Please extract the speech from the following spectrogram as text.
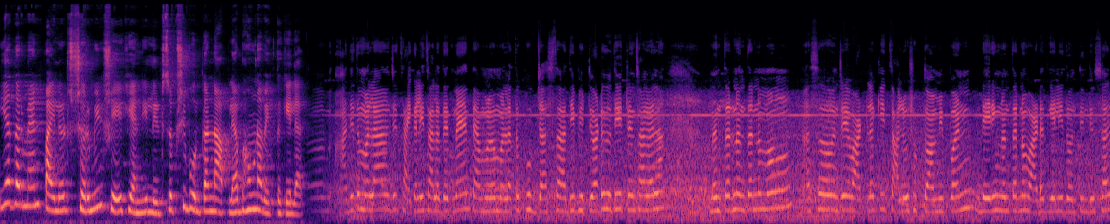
या दरम्यान पायलट शर्मिन शेख यांनी लेट्सअपशी बोलताना आपल्या भावना व्यक्त केल्यात. आधी तर मला म्हणजे सायकली चालवता येत नाही त्यामुळं मला तर खूप जास्त आधी भीती वाटत होती ट्रेन चालवायला. नंतर नंतरनं मग असं म्हणजे वाटलं की चालवू शकतो आम्ही पण. डेअरिंग नंतरनं वाढत गेली दोन तीन दिवसात.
